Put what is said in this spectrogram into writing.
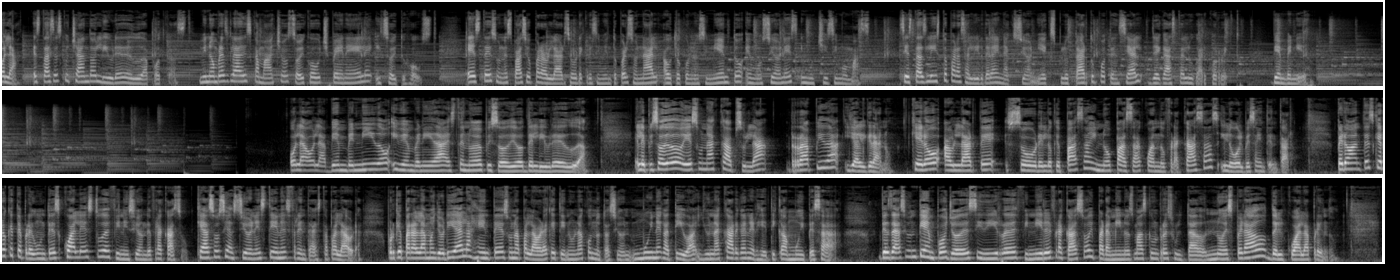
Hola, estás escuchando Libre de Duda Podcast. Mi nombre es Gladys Camacho, soy coach PNL y soy tu host. Este es un espacio para hablar sobre crecimiento personal, autoconocimiento, emociones y muchísimo más. Si estás listo para salir de la inacción y explotar tu potencial, llegaste al lugar correcto. Bienvenido. Hola, hola, bienvenido y bienvenida a este nuevo episodio de Libre de Duda. El episodio de hoy es una cápsula rápida y al grano. Quiero hablarte sobre lo que pasa y no pasa cuando fracasas y lo vuelves a intentar. Pero antes quiero que te preguntes cuál es tu definición de fracaso, qué asociaciones tienes frente a esta palabra, porque para la mayoría de la gente es una palabra que tiene una connotación muy negativa y una carga energética muy pesada. Desde hace un tiempo yo decidí redefinir el fracaso y para mí no es más que un resultado no esperado del cual aprendo.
